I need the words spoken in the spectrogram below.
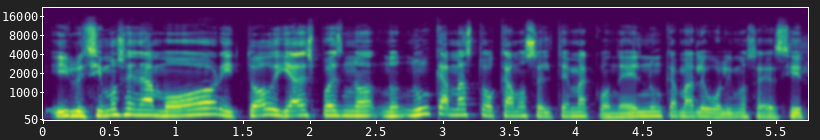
Y lo hicimos en amor y todo. Y ya después no, nunca más tocamos el tema con él, nunca más le volvimos a decir.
